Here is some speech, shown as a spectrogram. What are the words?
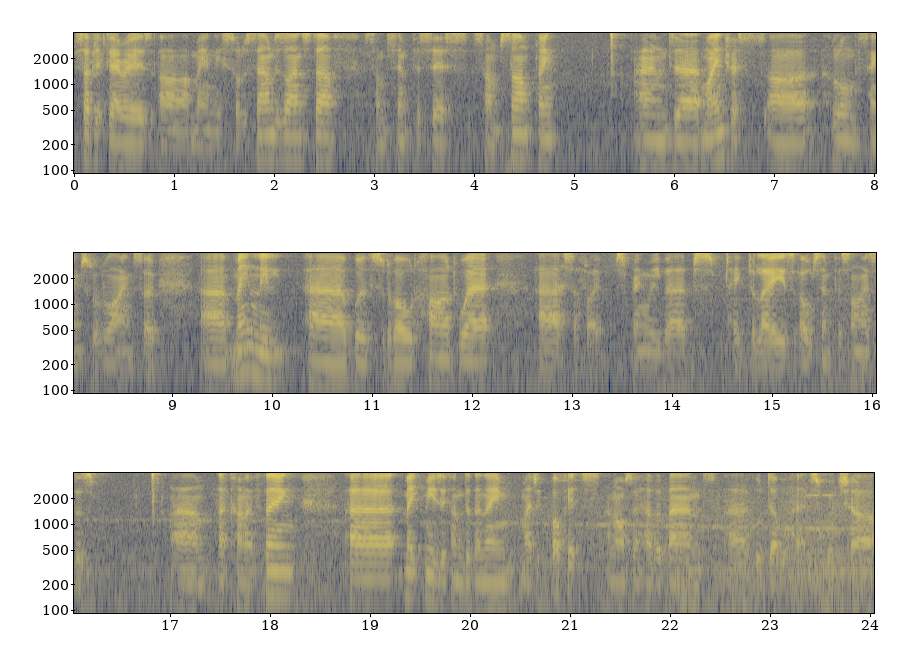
subject areas are mainly sort of sound design stuff, some synthesis, some sampling and uh, my interests are along the same sort of line. So uh, mainly uh, with sort of old hardware, uh, stuff like spring reverbs, tape delays, old synthesizers, um, that kind of thing. Uh, make music under the name Magic Pockets and also have a band uh, called Doubleheads which are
